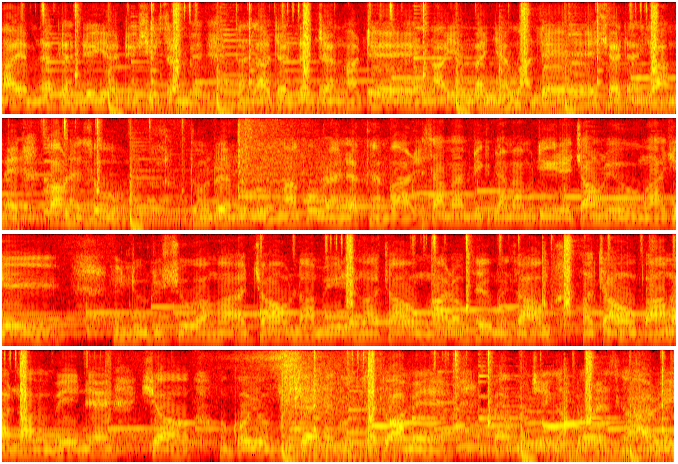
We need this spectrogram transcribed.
ငါရဲ့မနေ့ပြန်နေ့ရက်တွေရှိစက်မယ်တန်စားချက်လက်ချံငါတဲ့ငါရဲ့မညံမှာလည်းရှက်တန်ရမယ်ကောင်းတဲ့ဆို တွန်တွဲမှုကိုငါကိုယ်တိုင်လက်ခံပါတယ်စာမန်ပလိကပြမမတီးတဲ့အကြောင်းတွေကိုငါရေးလူတချို့ကငါအကြောင်းလာမေးတယ်ငါအကြောင်းငါတော့စိတ်ဝင်စားဘူးငါအကြောင်းဘာမှလာမမေးနဲ့ရောကိုယ်ယုံကြည်ချက်နဲ့ကိုဆက်သွားမယ်ပတ်ဝန်းကျင်ကပြောတဲ့စကားတွေ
